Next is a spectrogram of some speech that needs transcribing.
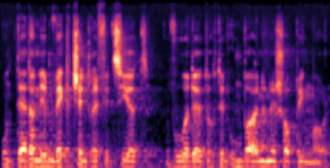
und der dann eben weggentrifiziert wurde durch den Umbau in eine Shopping Mall.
